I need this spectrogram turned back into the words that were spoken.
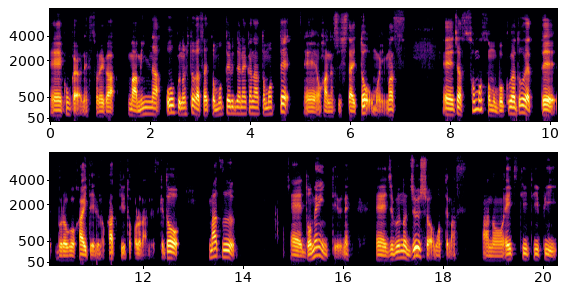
えー今回はね、それが、まあみんな、多くの人がそうやって思ってるんじゃないかなと思って、えーお話ししたいと思います。えーじゃあそもそも僕はどうやってブログを書いているのかっていうところなんですけど、まず、えードメインっていうね、えー自分の住所を持ってます。あの、http、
